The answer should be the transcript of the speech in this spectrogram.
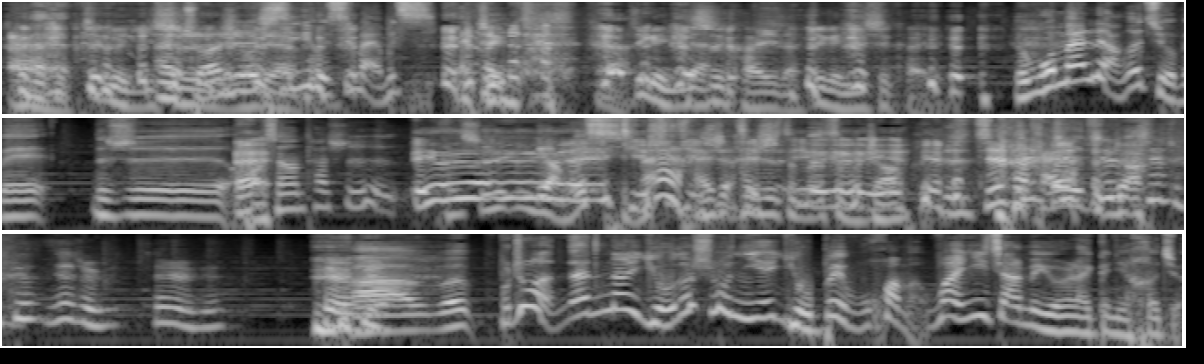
哎，这个仪哎，式 主要是醒酒器买不起。这个 这个仪式可以的，这个仪式可以。我买两个酒杯，那是哎好像它是哎呦呦呦是呦！两个起哎解释卖还是还是怎么怎么着？接着还是接着编，接着编，接着编。啊，不不重要。那那有的时候你也有备无患嘛，万一家里面有人来跟你喝酒，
